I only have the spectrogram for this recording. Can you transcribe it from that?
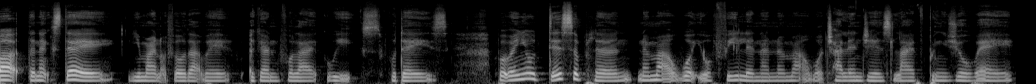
But the next day, you might not feel that way again for like weeks, for days. But when you're disciplined, no matter what you're feeling and no matter what challenges life brings your way,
